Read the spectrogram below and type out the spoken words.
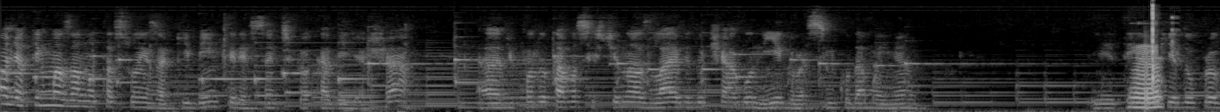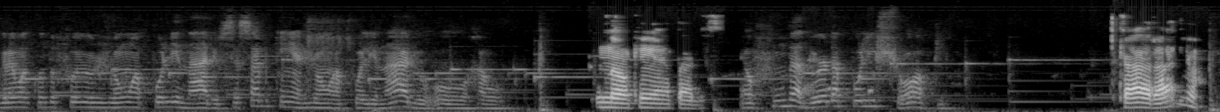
Olha, eu tenho umas anotações aqui bem interessantes que eu acabei de achar. ah, de quando eu tava assistindo as lives do Thiago Negro às 5 da manhã. E tem Uhum. aqui do programa quando foi o João Apolinário. Você sabe quem é João Apolinário, ou Raul? Não, quem é, Thales? É o fundador da Polishop. Caralho.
